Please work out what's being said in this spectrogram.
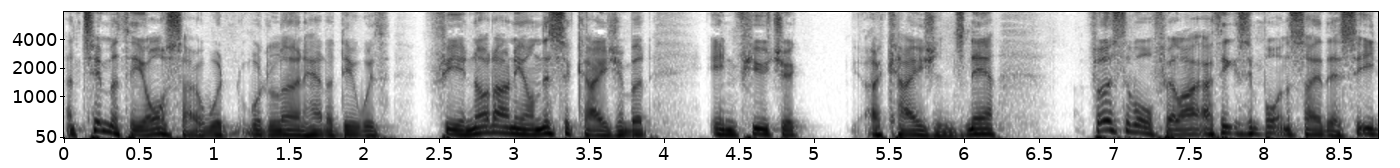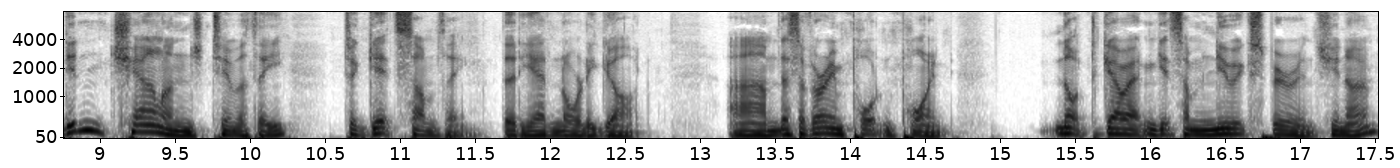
And Timothy also would, would learn how to deal with fear, not only on this occasion, but in future occasions. Now, first of all, Phil, I think it's important to say this. He didn't challenge Timothy to get something that he hadn't already got. Um, that's a very important point. Not to go out and get some new experience, you know.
